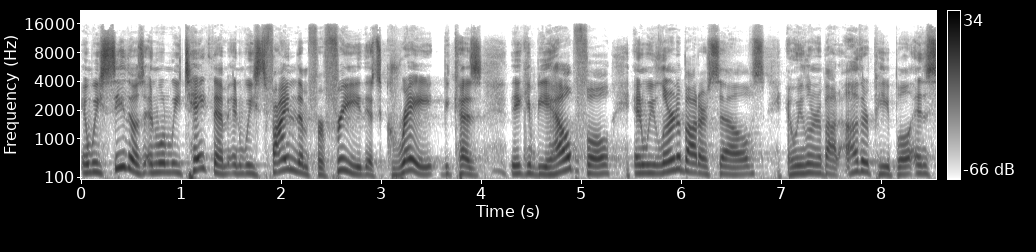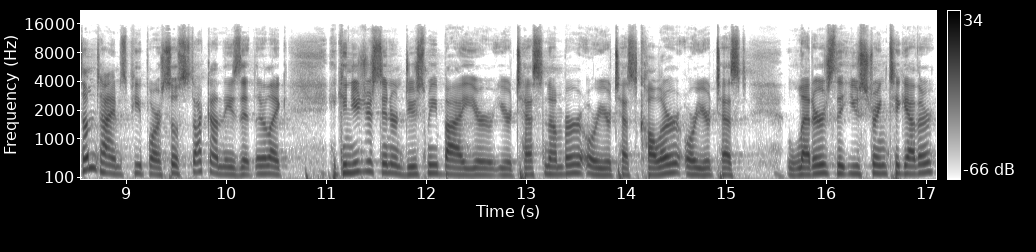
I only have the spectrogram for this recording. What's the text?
and we see those, and when we take them and we find them for free, that's great because they can be helpful, and we learn about ourselves and we learn about other people. And sometimes people are so stuck on these that they're like, hey, can you just introduce me by your, your test number or your test color or your test letters that you string together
